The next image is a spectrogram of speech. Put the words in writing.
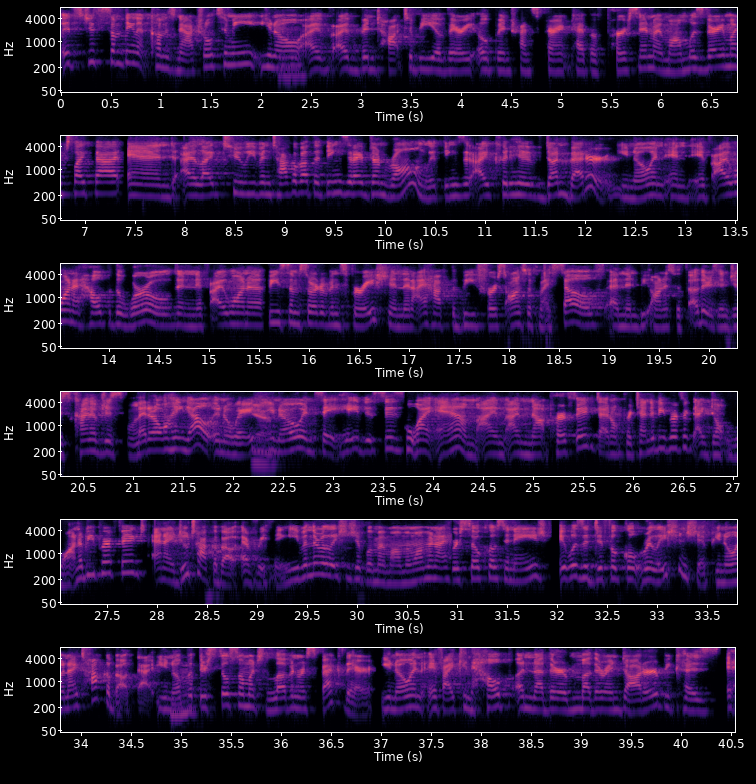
it's just something that comes natural to me. You know, mm-hmm. I've I've been taught to be a very open, transparent type of person. My mom was very much like that and and I like to even talk about the things that I've done wrong, the things that I could have done better, you know, and, and if I want to help the world and if I want to be some sort of inspiration, then I have to be first honest with myself and then be honest with others and just kind of just let it all hang out in a way, yeah. you know, and say, Hey, this is who I am. I'm, I'm not perfect. I don't pretend to be perfect. I don't want to be perfect. And I do talk about everything, even the relationship with my mom. My mom and I were so close in age. It was a difficult relationship, you know, and I talk about that, you know, mm-hmm. but there's still so much love and respect there, you know, and if if I can help another mother and daughter because it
